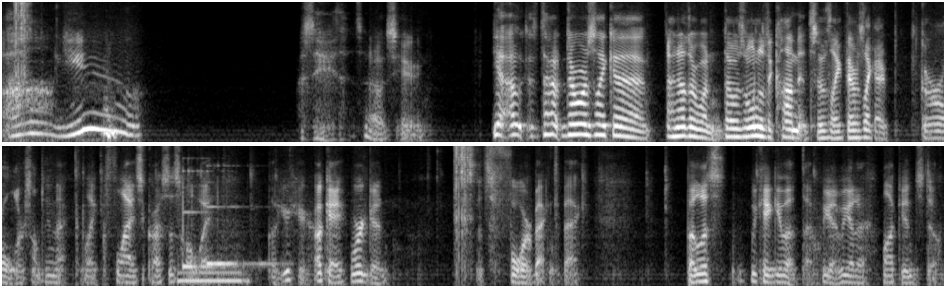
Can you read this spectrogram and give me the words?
Oh, you! I see, that's what I was hearing. Yeah, oh, that, there was like a another one. That was one of the comments. It was like there was like a girl or something that like flies across this hallway. Oh, you're here. Okay, we're good. That's four back to back. But let's we can't give up though. We got we gotta lock in still.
